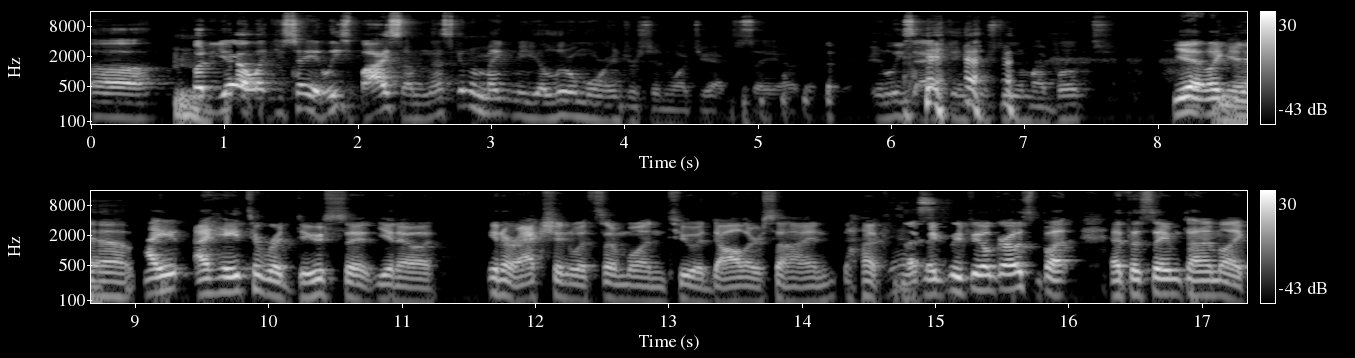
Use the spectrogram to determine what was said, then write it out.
Uh, but yeah, like you say, at least buy something. That's going to make me a little more interested in what you have to say. At least act interested in my books. Yeah, like yeah. I I hate to reduce it, you know, interaction with someone to a dollar sign. that makes me feel gross, but at the same time, like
